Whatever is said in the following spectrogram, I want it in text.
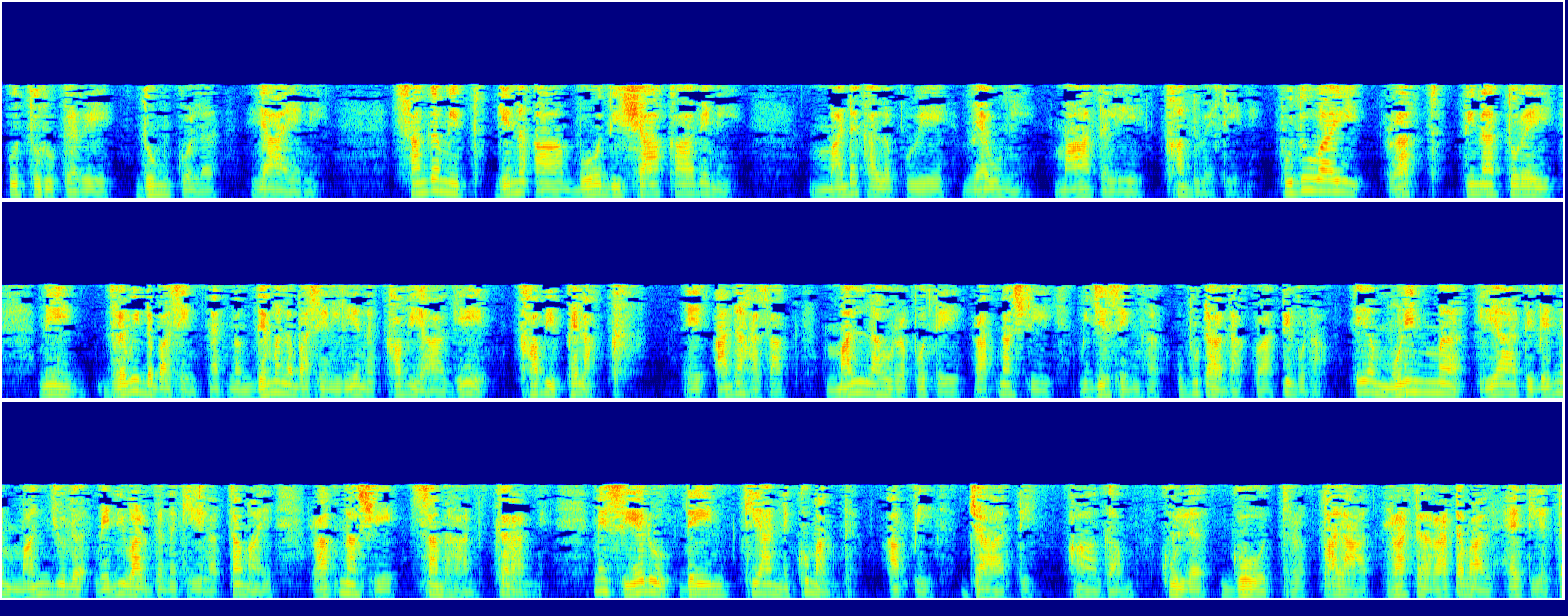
උතුරු කරේ දුම්කොළ යායෙනි. සංගමිත් ගෙන ආ බෝධි ශාඛාවෙනි. මඩ කලපුවේ වැවුනි මාතලේ කඳු වැටිනි පුදුවයි රත් තිනතුරේ මේ ද්‍රවිඩ බසින් නැත්නම් දෙමළ බසින් ලියන කවියාගේ කවි පෙළක් ඒ අදහසක් මල්ලහුර පොතේ රත්නශ්‍රී විජේසිංහ උපුටා දක්වා තිබුණා. එය මුලින්ම ලියා තිබෙන්නේ මංජුල වෙදිවර්ධන කියලා තමයි රත්නශ්‍රී සඳහන් කරන්නේ. මේ සියලු දෙයින් කියන්නේ කුමක්ද? අපි ಜಾති, ආගම්, කුල, ගෝත්‍ර, පළාත්, රට රටවල් හැටියට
